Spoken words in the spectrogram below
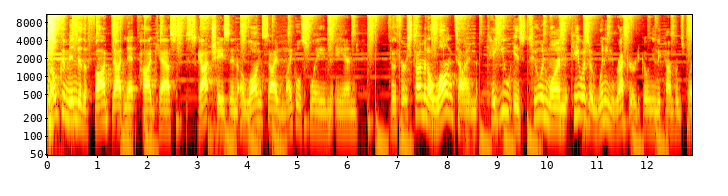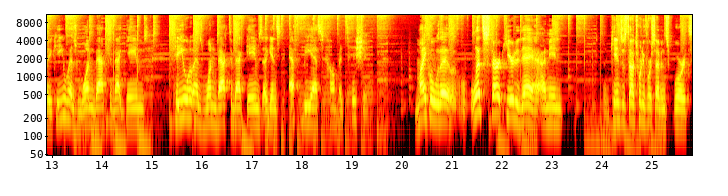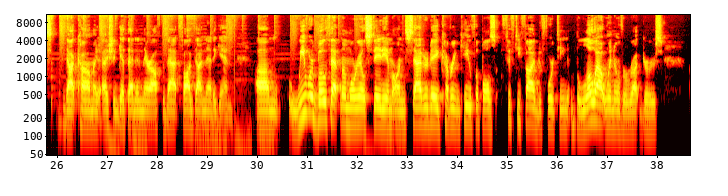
Welcome into the Phog.net podcast. Scott Chasen alongside Michael Swain. And for the first time in a long time, KU is 2 and 1. KU has a winning record going into conference play. KU has won back to back games. KU has won back to back games against FBS competition. Michael, let's start here today. I mean, Kansas.247sports.com. I, I should get that in there off the bat. Phog.net again. Um, we were both at Memorial Stadium on Saturday covering KU football's 55 to 14 blowout win over Rutgers.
